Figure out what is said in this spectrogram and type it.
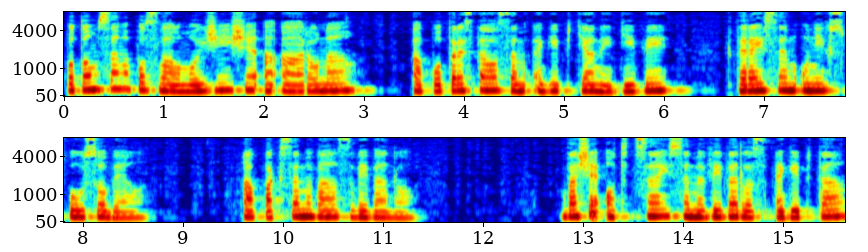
Potom jsem poslal Mojžíše a Árona a potrestal jsem egyptiany divy, které jsem u nich způsobil. A pak jsem vás vyvedl. Vaše otce jsem vyvedl z Egypta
